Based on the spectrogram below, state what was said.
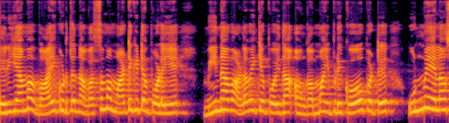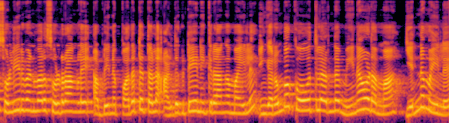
தெரியாம வாய் கொடுத்து நான் வசமா மாட்டிக்கிட்டேன் போலயே. மீனாவை அள வைக்க போய் தான் அவங்க அம்மா இப்படி கோவப்பட்டு உண்மையெல்லாம் சொல்லிடுவேன் வர சொல்றாங்களே அப்படின்னு பதட்டத்தில் அழுதுகிட்டே நிற்கிறாங்க மயில். இங்க ரொம்ப கோவத்துல இருந்த மீனாவோட அம்மா என்ன மயில்?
